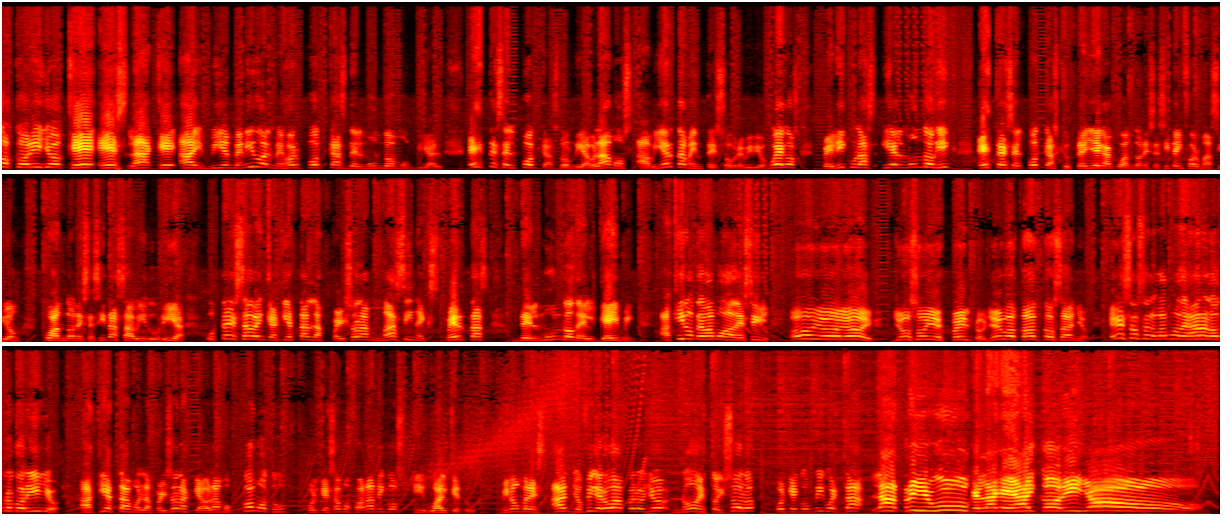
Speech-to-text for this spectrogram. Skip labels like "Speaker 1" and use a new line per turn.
Saludos Corillo, ¿qué es la que hay? Bienvenido al mejor podcast del mundo mundial. Este es el podcast donde hablamos abiertamente sobre videojuegos, películas y el mundo geek. Este es el podcast que usted llega cuando necesita información, cuando necesita sabiduría. Ustedes saben que aquí están las personas más inexpertas del mundo del gaming. Aquí no te vamos a decir, ay, ay, ay, yo soy experto, lleva tantos años. Eso se lo vamos a dejar al otro corillo. Aquí estamos las personas que hablamos como tú, porque somos fanáticos igual que tú. Mi nombre es Anjo Figueroa, pero yo no estoy solo, porque conmigo está la tribu, que es la que hay, corillo.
